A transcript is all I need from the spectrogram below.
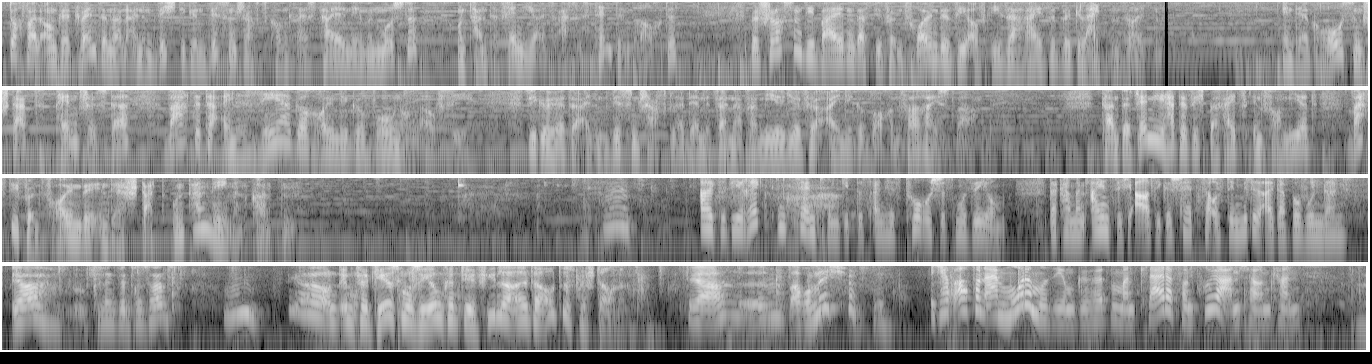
Doch weil Onkel Quentin an einem wichtigen Wissenschaftskongress teilnehmen musste und Tante Fanny als Assistentin brauchte, beschlossen die beiden, dass die fünf Freunde sie auf dieser Reise begleiten sollten. In der großen Stadt Penchester wartete eine sehr geräumige Wohnung auf sie. Sie gehörte einem Wissenschaftler, der mit seiner Familie für einige Wochen verreist war. Tante Fanny hatte sich bereits informiert, was die fünf Freunde in der Stadt unternehmen konnten. Also direkt im Zentrum gibt es ein historisches Museum. Da kann man einzigartige Schätze aus dem Mittelalter bewundern. Ja, klingt interessant. Ja, und im Verkehrsmuseum könnt ihr viele alte Autos bestaunen. Ja, äh, warum nicht? Ich habe auch von einem Modemuseum gehört, wo man Kleider von früher anschauen kann.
